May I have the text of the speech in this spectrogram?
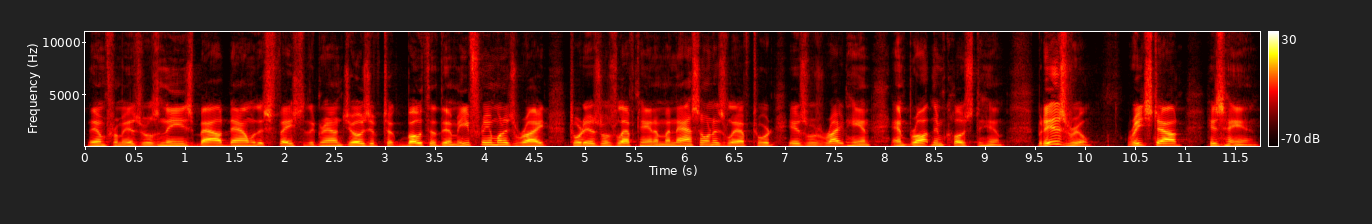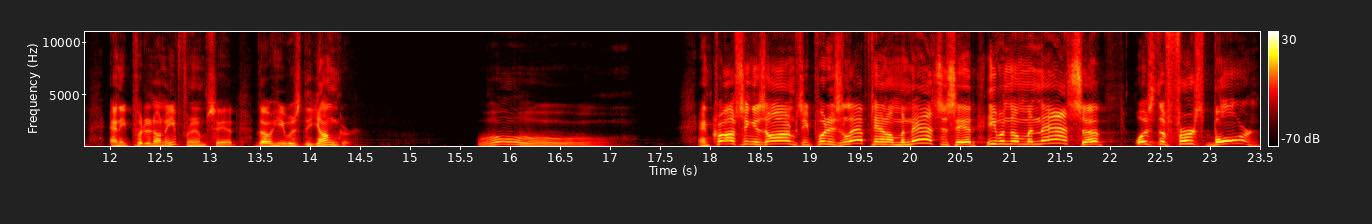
them from Israel's knees, bowed down with his face to the ground. Joseph took both of them, Ephraim on his right toward Israel's left hand, and Manasseh on his left toward Israel's right hand, and brought them close to him. But Israel reached out his hand, and he put it on Ephraim's head, though he was the younger. Whoa. And crossing his arms, he put his left hand on Manasseh's head, even though Manasseh was the firstborn.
